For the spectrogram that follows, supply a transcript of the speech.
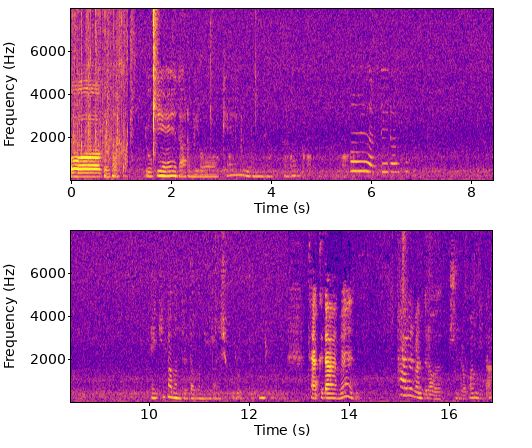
오 괜찮았어. 여기에 나름 이렇게 이런 아. 애기가 만들다 보니 이런 식으로 이렇게 생겨요. 자, 그 다음은 팔을 만들어 주려고 합니다.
